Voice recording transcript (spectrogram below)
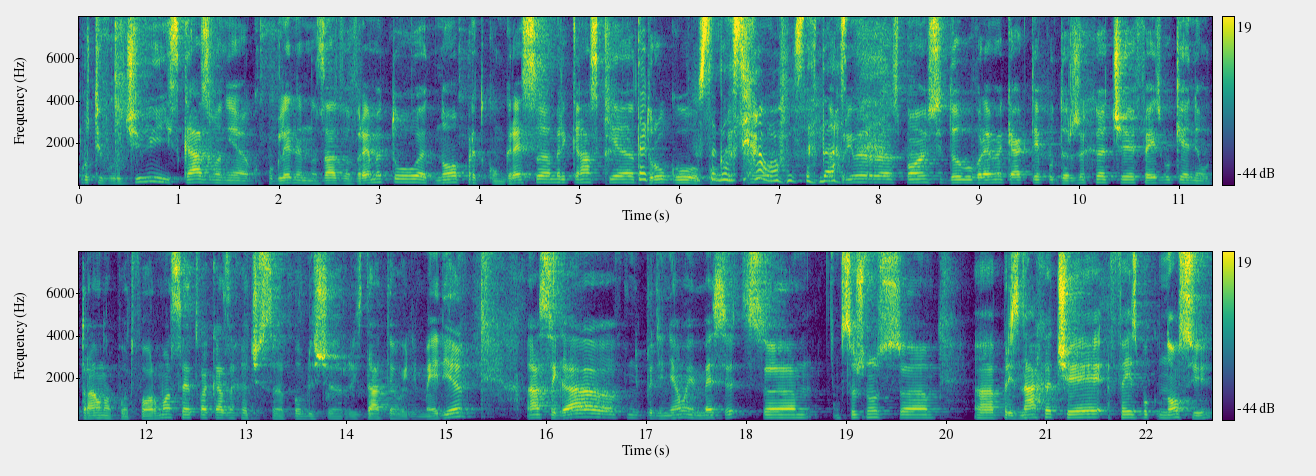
противоречиви изказвания, ако погледнем назад във времето. Едно пред Конгреса американския, так, друго. Съгласявам се, да. Например, спомням си дълго време как те поддържаха, че Фейсбук е неутрална платформа. След това казаха, че са публишър, издател или медия. А сега, преди няма и месец, всъщност признаха, че Фейсбук носи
